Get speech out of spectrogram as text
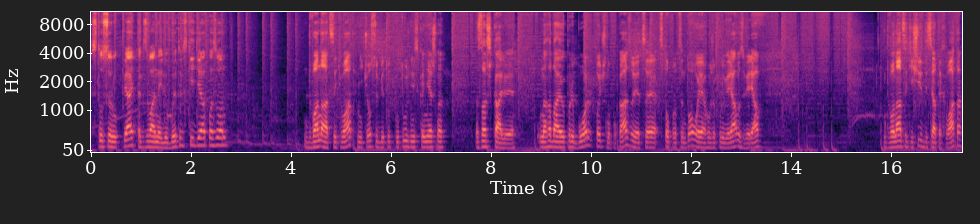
145, так званий любительський діапазон. 12 Вт, нічого собі тут потужність, звісно, зашкалює. Нагадаю, прибор точно показує, це 100%, я його вже провіряв, звіряв. 12,6 Вт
